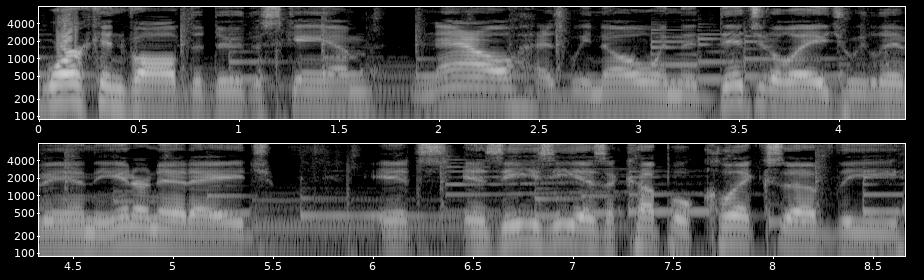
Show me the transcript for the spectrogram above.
work involved to do the scam. Now, as we know, in the digital age we live in, the internet age, it's as easy as a couple clicks of the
